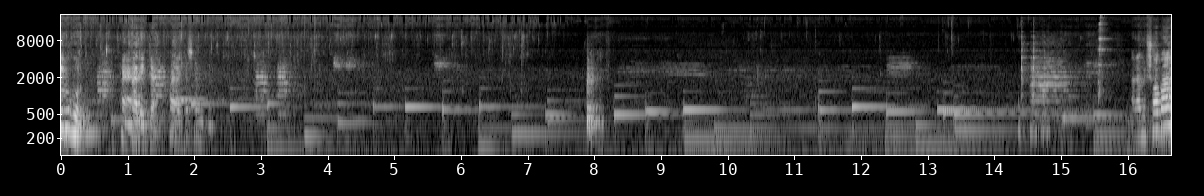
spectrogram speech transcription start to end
তিন গুণ হ্যাঁ আর এটা। আর। আর আমি সবার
